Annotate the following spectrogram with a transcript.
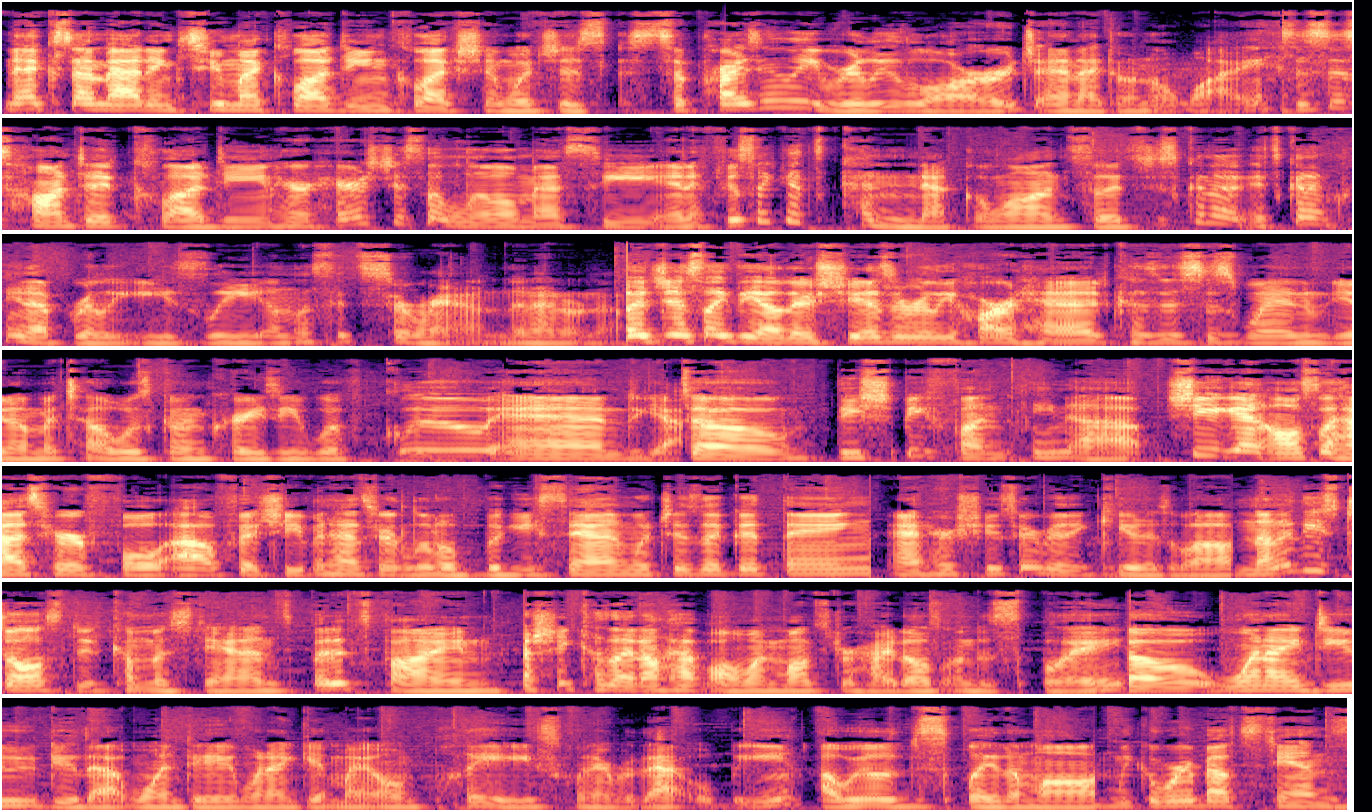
Next, I'm adding to my Clawdeen collection, which is surprisingly really large, and I don't know why. This is Haunted Clawdeen. Her hair's just a little messy and it feels like it's Kanekalon, so it's just gonna it's gonna clean up really easily unless it's Saran, then I don't know. But just like the others, she has a really hard head because this is when, you know, Mattel was going crazy with glue and yeah. So these should be fun to clean up. She again also has her full outfit. She even has her little boogie stand, which is a good thing. And her shoes are really cute as well. None of these dolls did come with stands, but it's fine, especially because I don't have all my Monster High dolls on display. So when I do do that one day, when I get my own place, whenever that will be, I'll be able to display them all. We can worry about stands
